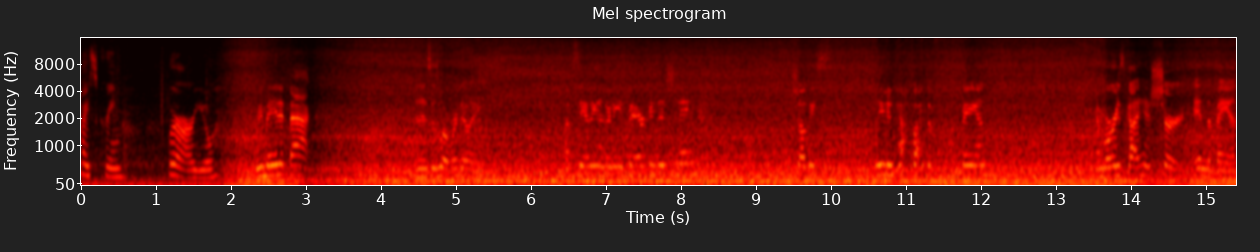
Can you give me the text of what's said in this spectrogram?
ice cream. Where are you? We made it back. And this is what we're doing. I'm standing underneath the air conditioning. Shelby's leaning down by the fan. And Rory's got his shirt in the van.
